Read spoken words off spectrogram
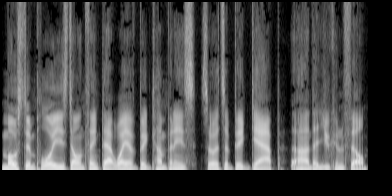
most employees don't think that way of big companies. So it's a big gap uh, that you can fill.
